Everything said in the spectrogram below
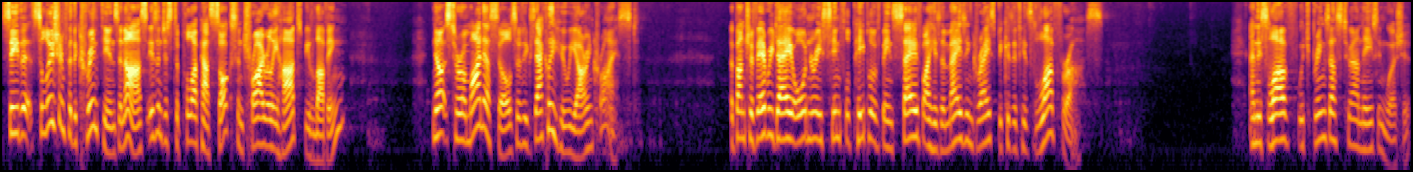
See, the solution for the Corinthians and us isn't just to pull up our socks and try really hard to be loving. No, it's to remind ourselves of exactly who we are in Christ. A bunch of everyday, ordinary, sinful people who have been saved by His amazing grace because of His love for us. And this love, which brings us to our knees in worship,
